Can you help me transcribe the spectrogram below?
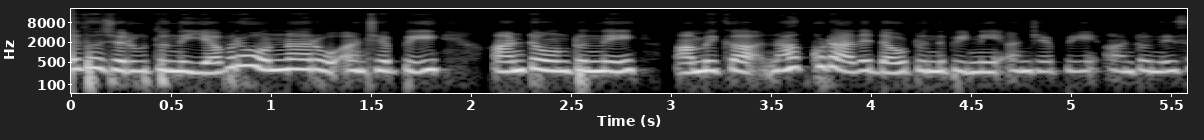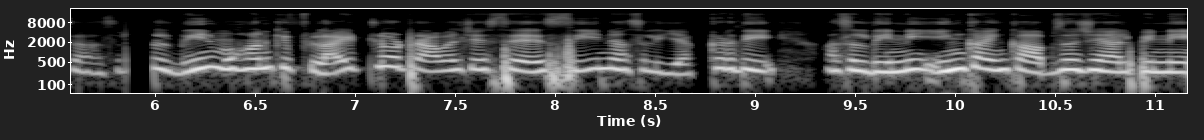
ఏదో జరుగుతుంది ఎవరో ఉన్నారు అని చెప్పి అంటూ ఉంటుంది. అంబిక నాకు కూడా అదే డౌట్ ఉంది పిన్ని అని చెప్పి అంటుంది సహస్ర. అసలు దీని మొహానికి ఫ్లైట్లో ట్రావెల్ చేసే సీన్ అసలు ఎక్కడిది? అసలు దీన్ని ఇంకా ఇంకా అబ్జర్వ్ చేయాలి పిన్ని.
